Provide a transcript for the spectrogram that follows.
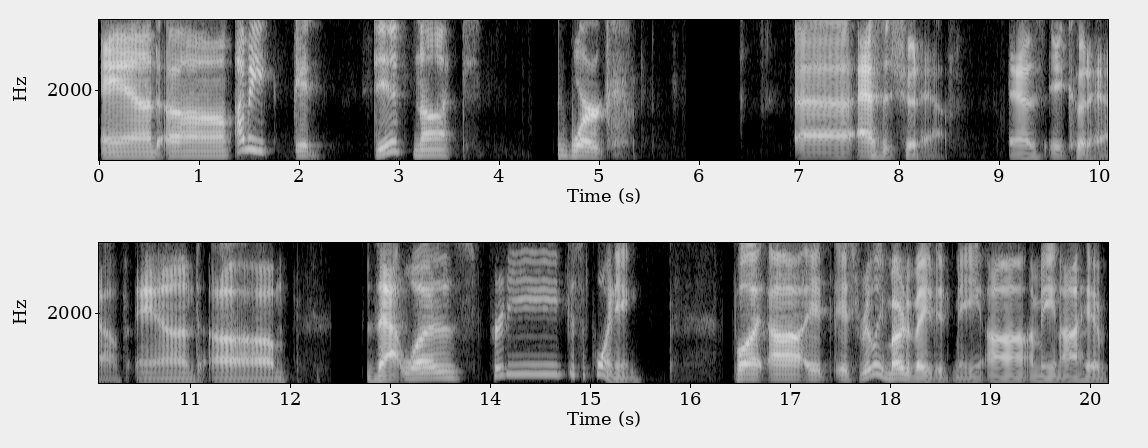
and um, I mean it did not work uh, as it should have, as it could have, and um, that was pretty disappointing. But uh, it it's really motivated me. Uh, I mean, I have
